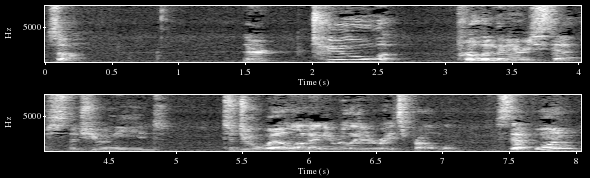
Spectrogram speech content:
So, there are two preliminary steps that you need to do well on any related rates problem. Step one,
